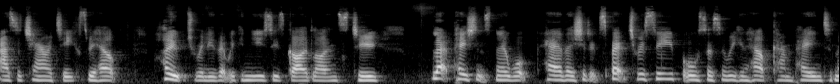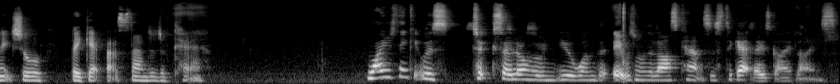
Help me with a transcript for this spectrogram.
as a charity because we helped, hoped really that we can use these guidelines to let patients know what care they should expect to receive, but also so we can help campaign to make sure they get that standard of care. Why do you think it was took so long when you were one that it was one of the last cancers to get those guidelines?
